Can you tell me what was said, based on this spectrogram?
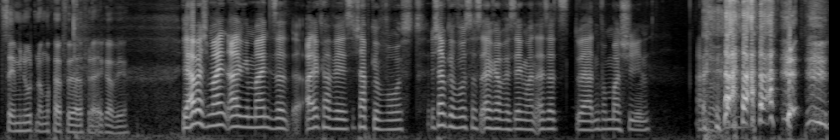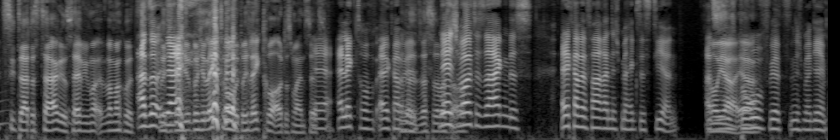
10 Minuten ungefähr für, für den LKW. ja, aber ich meine allgemein diese LKWs, ich habe gewusst. Ich habe gewusst, dass LKWs irgendwann ersetzt werden von Maschinen. Also, Zitat des Tages. Hä, wie, mal, warte mal kurz. Also, durch, ja. durch, durch, Elektro, durch Elektroautos meinst du jetzt? ja, Elektro-LKW. Also, nee, ich aus- wollte sagen, dass LKW-Fahrer nicht mehr existieren. Also Oh, ja. Beruf wird es nicht mehr geben.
